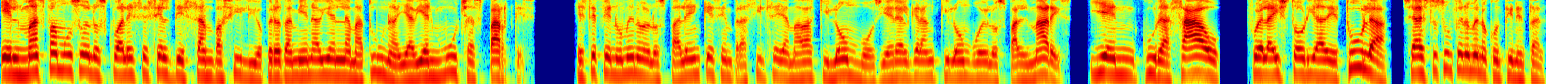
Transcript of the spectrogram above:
el más famoso de los cuales es el de San Basilio, pero también había en La Matuna y había en muchas partes. Este fenómeno de los palenques en Brasil se llamaba quilombos y era el gran quilombo de los palmares, y en Curazao fue la historia de Tula. O sea, esto es un fenómeno continental.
